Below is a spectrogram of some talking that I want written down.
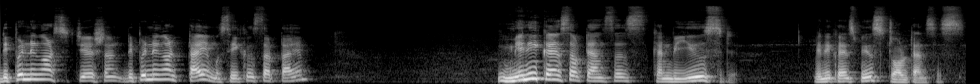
depending on situation, depending on time, sequence of time, many kinds of tenses can be used. Many kinds means 12 tenses.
